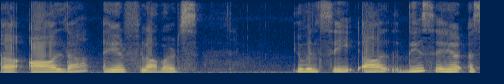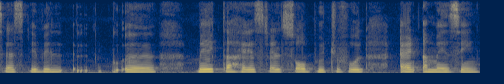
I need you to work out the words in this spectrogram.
uh, all the hair flowers you will see all these hair accessory will uh, make the hairstyle so beautiful and amazing.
